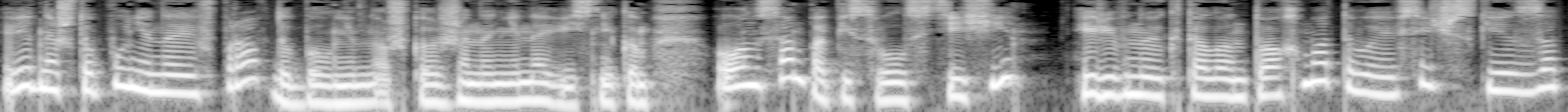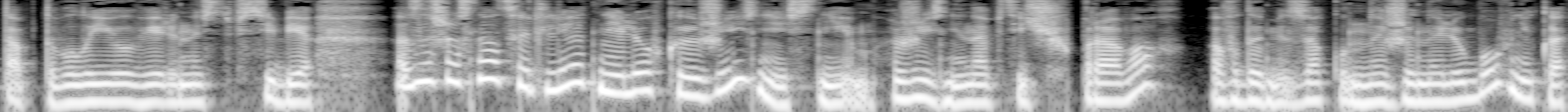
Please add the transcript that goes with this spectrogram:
видно, что Пунин и вправду был немножко женоненавистником. Он сам пописывал стихи, и, ревнуя к таланту Ахматовой, всячески затаптывал ее уверенность в себе. А за 16 лет нелегкой жизни с ним, жизни на птичьих правах, в доме законной жены любовника,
